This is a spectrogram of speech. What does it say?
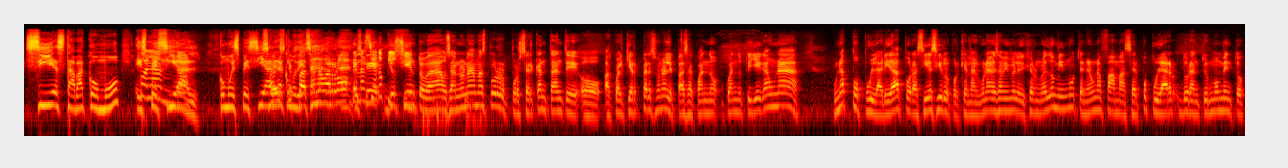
sí estaba como especial. Como especial, ¿Sabes era como qué de... pasa, ah, Navarro? ah, Es Demasiado que yo siento, ¿verdad? O sea, no nada más por, por ser cantante o a cualquier persona le pasa. Cuando, cuando te llega una, una popularidad, por así decirlo, porque en alguna vez a mí me lo dijeron, no es lo mismo tener una fama, ser popular durante un momento.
